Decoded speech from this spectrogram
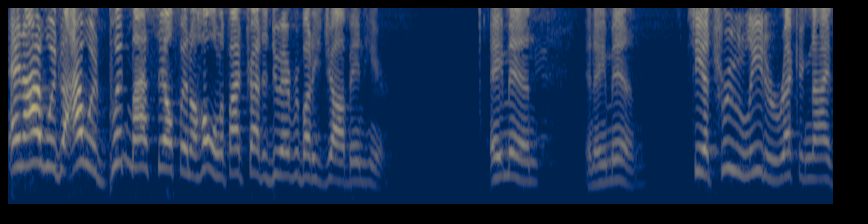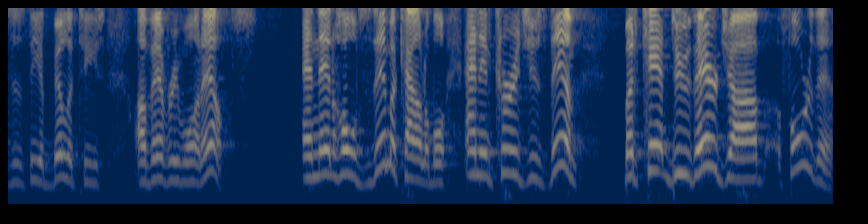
And I would, I would put myself in a hole if I tried to do everybody's job in here. Amen and amen. See, a true leader recognizes the abilities of everyone else and then holds them accountable and encourages them, but can't do their job for them.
